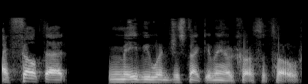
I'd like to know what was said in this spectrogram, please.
I felt that maybe we're just not giving across the tov.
